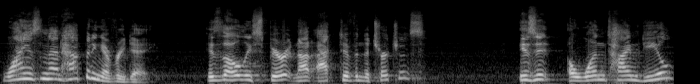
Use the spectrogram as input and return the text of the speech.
Why isn't that happening every day? Is the Holy Spirit not active in the churches? Is it a one time deal?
